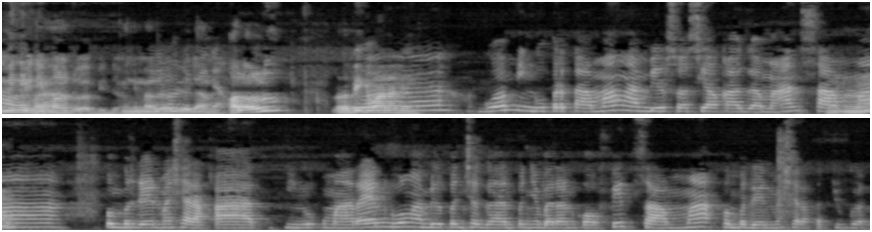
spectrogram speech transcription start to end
Minimal. Minimal dua bidang. Minimal dua Minimal dua bidang. bidang. Kalau lu lebih ke mana nih? Gue minggu pertama ngambil sosial keagamaan sama pemberdayaan masyarakat. Minggu kemarin gue ngambil pencegahan penyebaran COVID sama pemberdayaan masyarakat juga.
